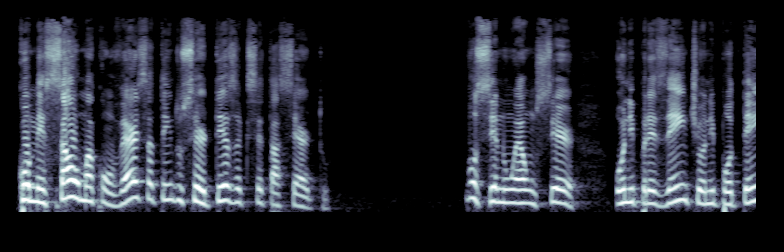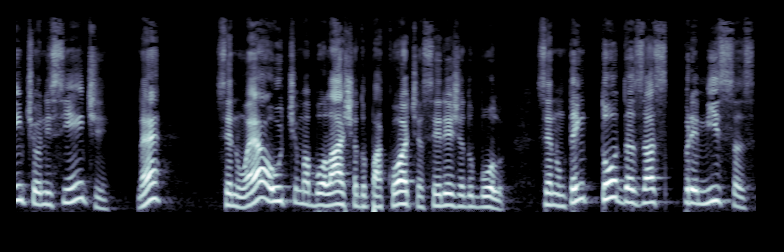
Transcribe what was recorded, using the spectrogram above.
começar uma conversa tendo certeza que você está certo. Você não é um ser onipresente, onipotente, onisciente, né? Você não é a última bolacha do pacote, a cereja do bolo. Você não tem todas as premissas,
